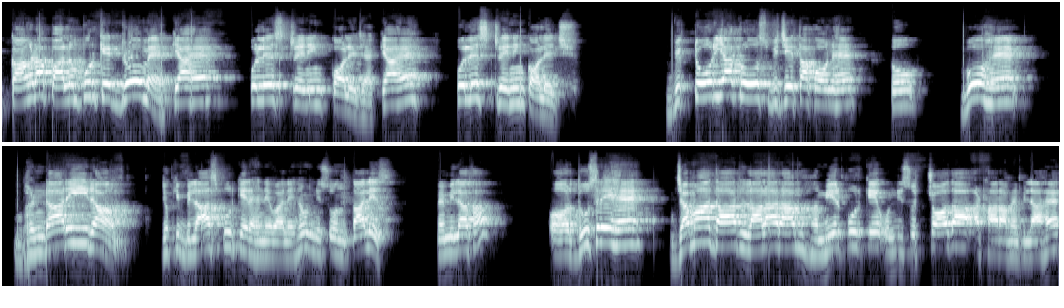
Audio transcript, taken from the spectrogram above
कांगड़ा पालमपुर के ड्रो में क्या है? पुलिस ट्रेनिंग कॉलेज है। क्या है? Police training college. Victoria Cross विजेता कौन है? तो वो है भंडारी राम, जो कि बिलासपुर के रहने वाले हैं, उन्नीस सौ उनतालीस में मिला था। और दूसरे हैं जमादार लाला राम हमीरपुर के 1914-18 में मिला है।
